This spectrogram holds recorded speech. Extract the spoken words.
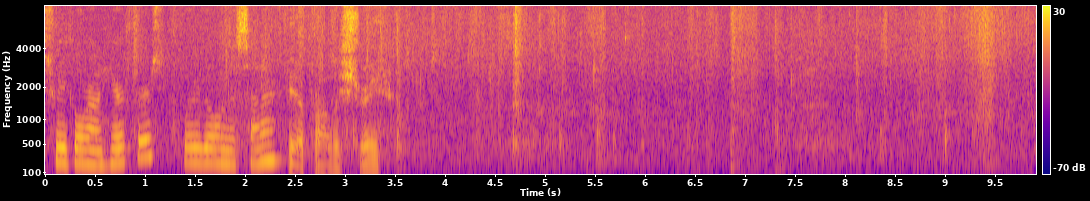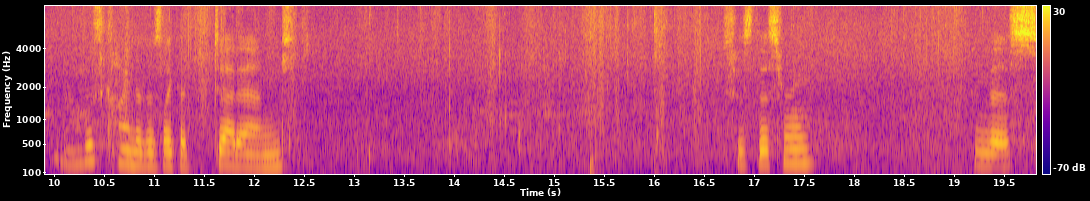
Should we go around here first before we go in the center? Yeah, probably straight. Now, this kind of is like a dead end. It's just this room and this.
